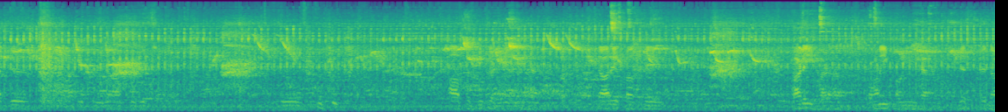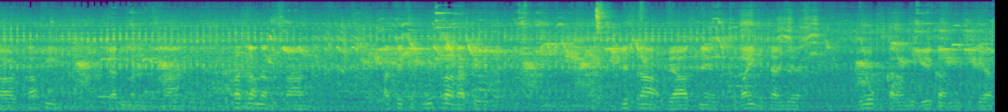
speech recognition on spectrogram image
ਅੱਜ ਸਾਡੇ ਪੰਜਾਬ ਦੇ ਹੈ, ਚਾਰੇ ਪਾਸੇ ਹੜੀ ਹੜਾ ਪਾਣੀ ਪਾਣੀ ਹੈ, ਜਿਸ ਦੇ ਨਾਲ ਕਾਫੀ ਜਾਨੀ ਮਾਲੀ ਨੁਕਸਾਨ ਫਸਲਾਂ ਦਾ ਨੁਕਸਾਨ ਅਤੇ ਕਪੂਰਥਲਾ ਇਲਾਕੇ ਵਿੱਚ ਜਿਸ ਤਰ੍ਹਾਂ ਬਿਆਸ ਨੇ ਤਬਾਹੀ ਮਚਾਈ ਹੈ, ਲੋਕ ਘਰਾਂ ਨੂੰ ਬੇਘਰ ਹੋ ਚੁੱਕੇ ਹਨ।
